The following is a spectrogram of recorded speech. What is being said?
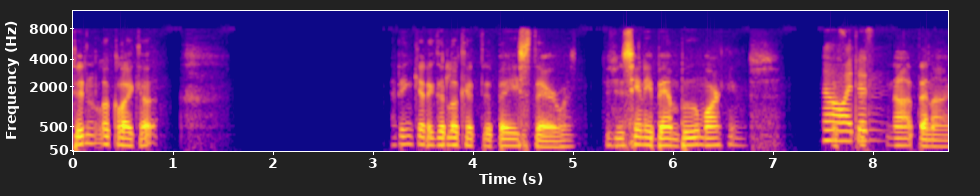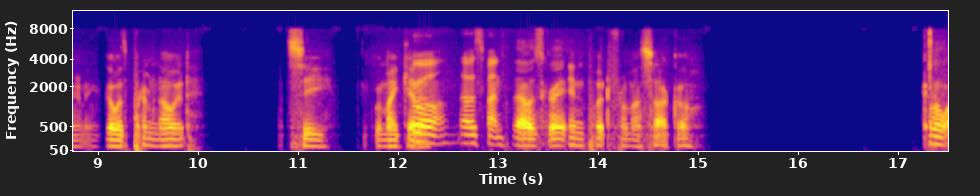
didn't look like a, I didn't get a good look at the base there. Was Did you see any bamboo markings? No, If- I didn't. not, then I'm going to go with primnoid. Let's see. We might get Cool. That was fun. That was great. input from Asako. Come on.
